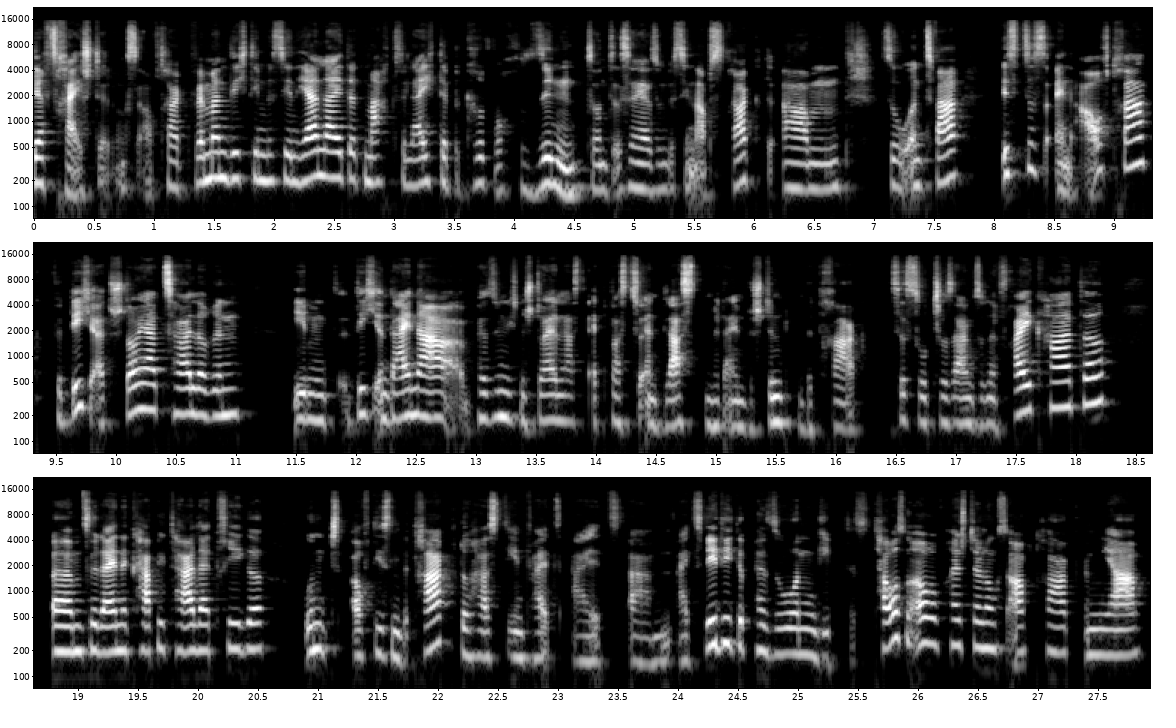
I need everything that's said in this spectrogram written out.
der Freistellungsauftrag. Wenn man sich den ein bisschen herleitet, macht vielleicht der Begriff auch Sinn, sonst ist er ja so ein bisschen abstrakt. Ähm, so, und zwar ist es ein Auftrag für dich als Steuerzahlerin, eben dich in deiner persönlichen Steuerlast etwas zu entlasten mit einem bestimmten Betrag. Es ist sozusagen so eine Freikarte ähm, für deine Kapitalerträge und auf diesen Betrag, du hast jedenfalls als, ähm, als ledige Person, gibt es 1000 Euro Freistellungsauftrag im Jahr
